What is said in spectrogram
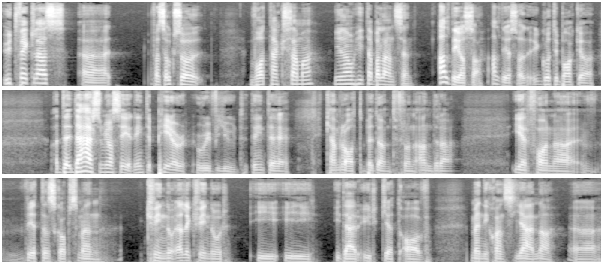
Utvecklas uh, Fast också Var tacksamma You know, hitta balansen Allt det jag sa, allt det jag sa, gå tillbaka det, det här som jag säger, det är inte peer reviewed Det är inte kamrat bedömt från andra erfarna vetenskapsmän kvinnor, eller kvinnor i, i, i det här yrket av människans hjärna. Uh,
